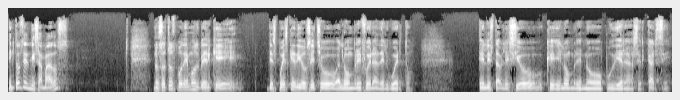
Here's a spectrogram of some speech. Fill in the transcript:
Entonces, mis amados, nosotros podemos ver que después que Dios echó al hombre fuera del huerto, Él estableció que el hombre no pudiera acercarse,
